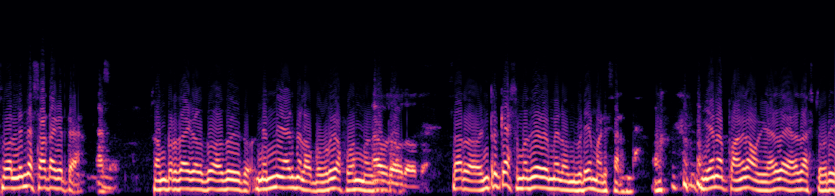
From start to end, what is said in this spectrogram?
ಸೊ ಅಲ್ಲಿಂದ ಸ್ಟಾರ್ಟ್ ಆಗುತ್ತೆ. ಸಂಪ್ರದಾಯಗಳದು ಸಂಪ್ರದಾಯಗಳದ್ದು ಅದು ಇದು. ನಿನ್ನೆ ಹೇಳಿದ್ನಲ್ಲ ಒಬ್ಬ ಹುಡುಗ ಫೋನ್ ಮಾಡಿ ಸರ್ ಇಂಟರ್ ಕ್ಯಾಸ್ಟ್ ಮದುವೆ ಮೇಲೆ ಒಂದು ವಿಡಿಯೋ ಮಾಡಿ ಸರ್ ಅಂತ. ಏನಪ್ಪಾ ಅಂದ್ರೆ ಅವ್ನು ಹೇಳ್ದ ಹೇಳ್ದ ಸ್ಟೋರಿ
